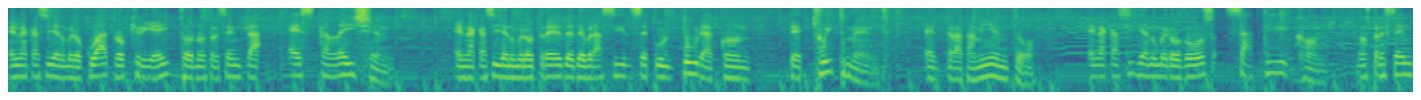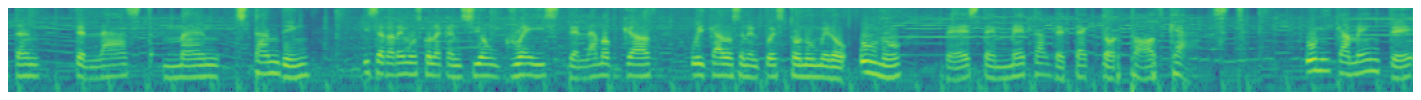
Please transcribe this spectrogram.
En la casilla número 4, Creator nos presenta Escalation. En la casilla número 3, desde Brasil, Sepultura con The Treatment, el tratamiento. En la casilla número 2, Satyricon nos presentan The Last Man Standing y cerraremos con la canción Grace de Lamb of God, ubicados en el puesto número 1 de este Metal Detector Podcast. Únicamente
